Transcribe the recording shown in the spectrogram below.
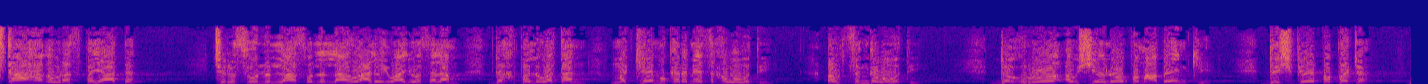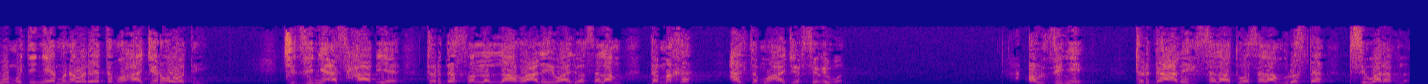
ستا هغه ورځ په یاد ده چې رسول الله صلی الله علیه و آله وسلم د خپل وطن مکې مکرمې څخه ووتی او څنګه ووت؟ د غرو او شېلو په مابین کې د شپې په پټه و مدینې منورې ته مهاجر ووت چې ځینې اصحاب یې تر ده صلی الله علیه و آله وسلم د مخه هلته مهاجر شوي و او ځینې تر ده علیه الصلاة وسلام وروسته پسې ورغله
